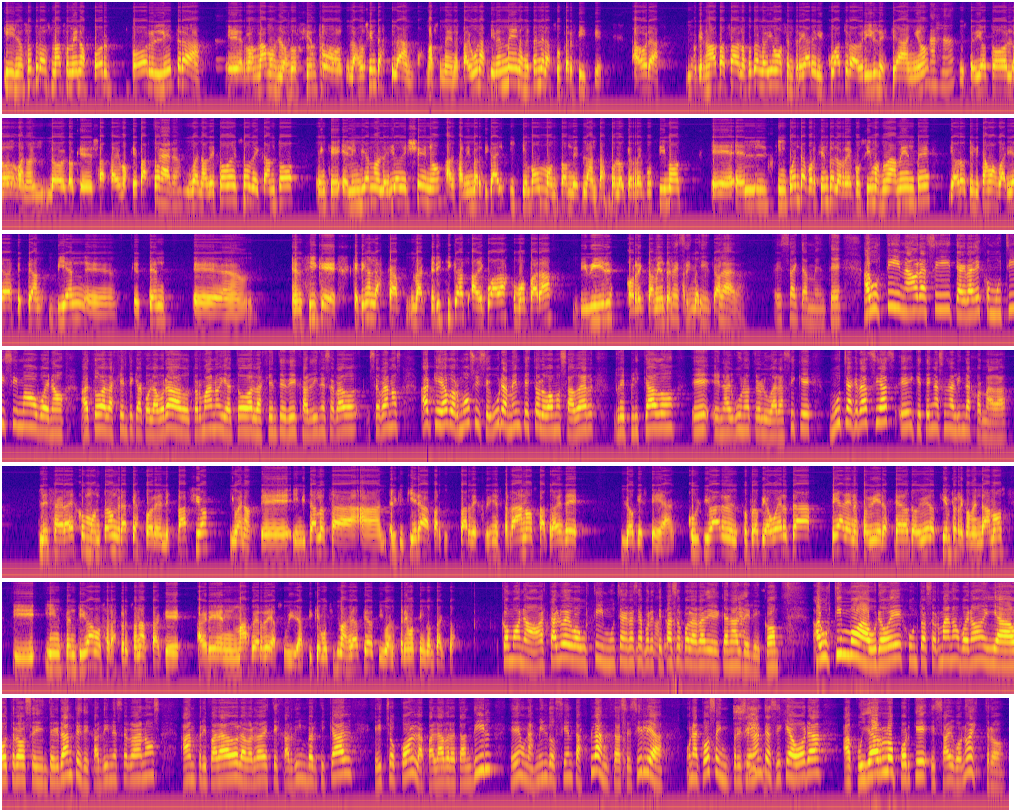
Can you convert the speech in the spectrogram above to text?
Y nosotros más o menos por, por letra eh, rondamos los 200, las 200 plantas más o menos. Algunas tienen menos, depende de la superficie. Ahora, lo que nos ha pasado, nosotros lo íbamos a entregar el 4 de abril de este año, sucedió todo lo, bueno, lo, que ya sabemos que pasó, y bueno, de todo eso decantó en que el invierno le dio de lleno al jardín vertical y quemó un montón de plantas, por lo que repusimos eh, el 50% lo repusimos nuevamente y ahora utilizamos variedades que sean bien, eh, que estén eh, en sí, que, que, tengan las características adecuadas como para vivir correctamente en el jardín vertical. Claro. Exactamente. Agustín, ahora sí, te agradezco muchísimo, bueno, a toda la gente que ha colaborado, tu hermano, y a toda la gente de Jardines Serranos. Ha quedado hermoso y seguramente esto lo vamos a ver replicado eh, en algún otro lugar. Así que muchas gracias eh, y que tengas una linda jornada. Les agradezco un montón, gracias por el espacio y bueno, eh, invitarlos a, el que quiera a participar de Jardines Serranos a través de lo que sea, cultivar su propia huerta, sea de nuestro vivero, sea de otro vivero, siempre recomendamos y incentivamos a las personas a que agreguen más verde a su vida. Así que muchísimas gracias y bueno, estaremos en contacto. Cómo no, hasta luego Agustín, muchas gracias por este paso por la radio del canal del ECO. Agustín Moauro, eh, junto a su hermano bueno, y a otros integrantes de Jardines Serranos, han preparado, la verdad, este jardín vertical hecho con la palabra tandil, eh, unas 1.200 plantas. Cecilia, una cosa impresionante, así que ahora a cuidarlo porque es algo nuestro.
